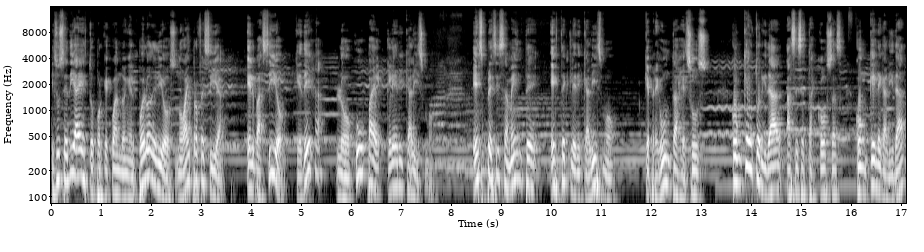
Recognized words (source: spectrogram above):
Y sucedía esto porque cuando en el pueblo de Dios no hay profecía, el vacío que deja lo ocupa el clericalismo. Es precisamente este clericalismo que pregunta a Jesús, ¿con qué autoridad haces estas cosas? ¿Con qué legalidad?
